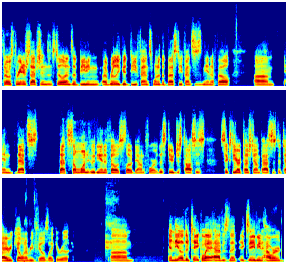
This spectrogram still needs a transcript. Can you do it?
throws three interceptions and still ends up beating a really good defense, one of the best defenses in the NFL. Um, and that's that's someone who the NFL has slowed down for. This dude just tosses sixty-yard touchdown passes to Tyreek Hill whenever he feels like it. Really. Um, And the other takeaway I have is that Xavier Howard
